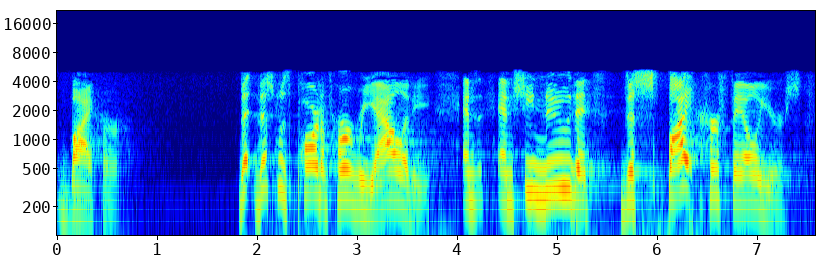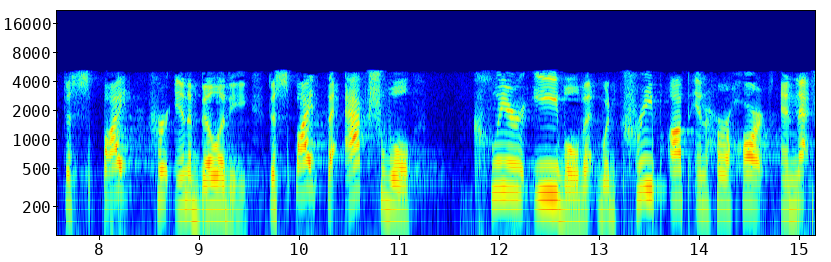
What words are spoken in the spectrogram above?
by her. This was part of her reality. And, and she knew that despite her failures, despite her inability, despite the actual clear evil that would creep up in her heart and that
